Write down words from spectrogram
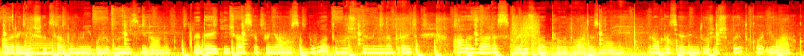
але раніше це був мій улюблений сніданок. На деякий час я про нього забула, того що він мені набрид, але зараз вирішила приготувати знову. Робиться він дуже швидко і легко.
